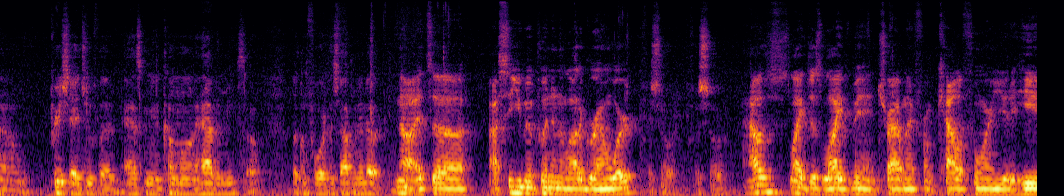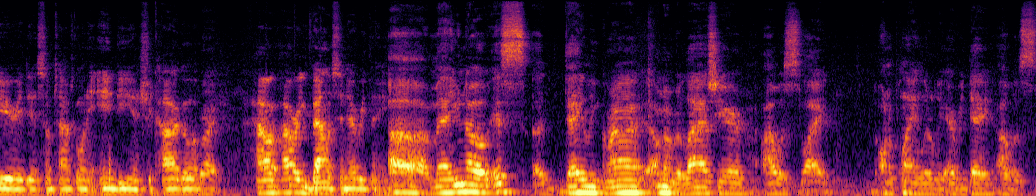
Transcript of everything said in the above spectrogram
Um, appreciate you for asking me to come on and having me. So, looking forward to chopping it up. No, it's uh, I see you've been putting in a lot of groundwork. For sure, for sure. How's like just life been traveling from California to here, and then sometimes going to Indy and Chicago? Right. How how are you balancing everything? Uh, man, you know, it's a daily grind. I remember last year, I was like on a plane literally every day. I was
